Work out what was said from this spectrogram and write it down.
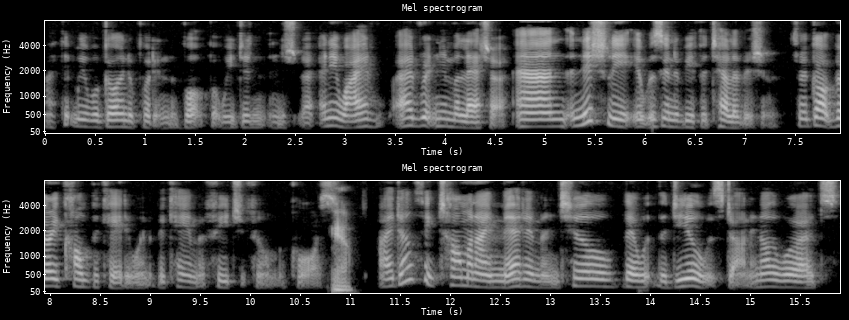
I think we were going to put it in the book, but we didn't. Uh, anyway, I had, I had written him a letter, and initially it was going to be for television. So it got very complicated when it became a feature film, of course. Yeah. I don't think Tom and I met him until there, the deal was done. In other words,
